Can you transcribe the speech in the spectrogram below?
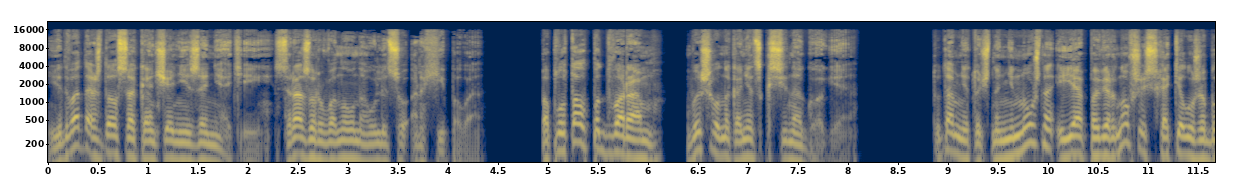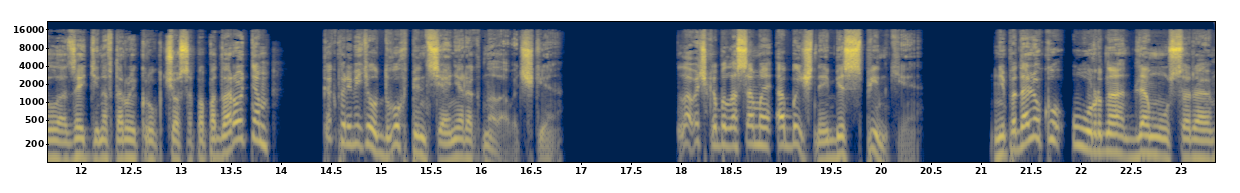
Едва дождался окончания занятий, сразу рванул на улицу Архипова. Поплутал по дворам, вышел, наконец, к синагоге. Туда мне точно не нужно, и я, повернувшись, хотел уже было зайти на второй круг чеса по подворотням, как приметил двух пенсионерок на лавочке. Лавочка была самой обычной, без спинки. Неподалеку урна для мусора.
